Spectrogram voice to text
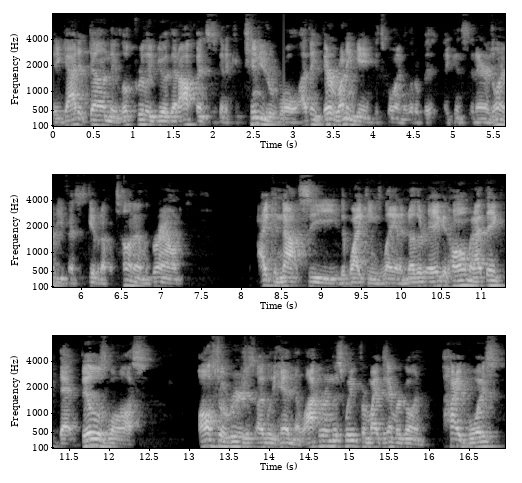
They got it done. They looked really good. That offense is going to continue to roll. I think their running game gets going a little bit against an Arizona defense that's given up a ton on the ground. I cannot see the Vikings laying another egg at home. And I think that Bills loss also rears its ugly head in the locker room this week for Mike Zimmer going, Hi, boys.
